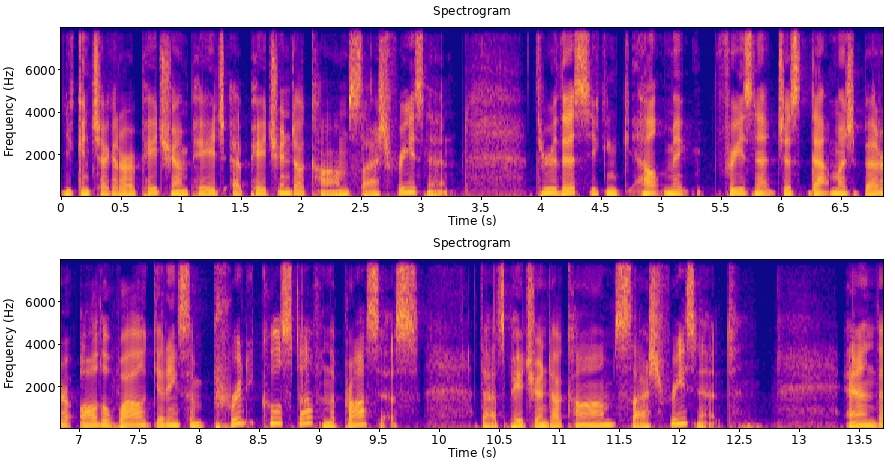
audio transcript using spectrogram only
you can check out our Patreon page at patreon.com slash freezenet. Through this, you can help make FreezeNet just that much better, all the while getting some pretty cool stuff in the process. That's patreon.com slash freezenet. And that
